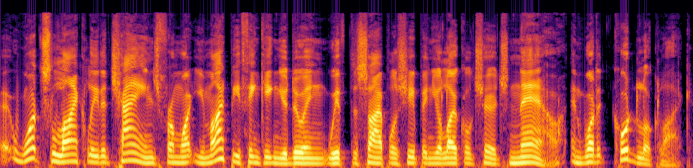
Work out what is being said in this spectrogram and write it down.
uh, what's likely to change from what you might be thinking you're doing with discipleship in your local church now and what it could look like?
